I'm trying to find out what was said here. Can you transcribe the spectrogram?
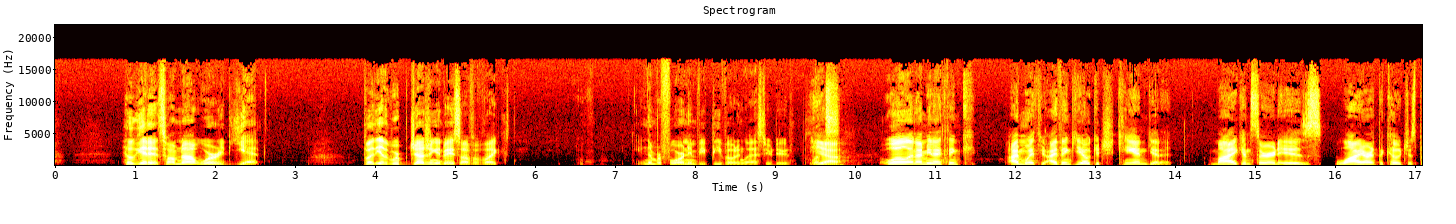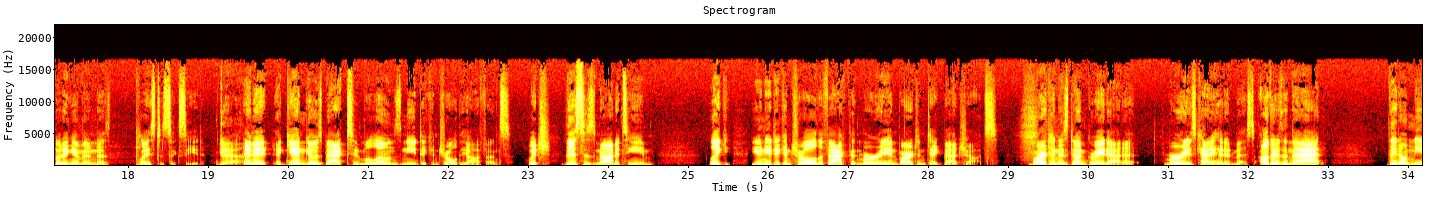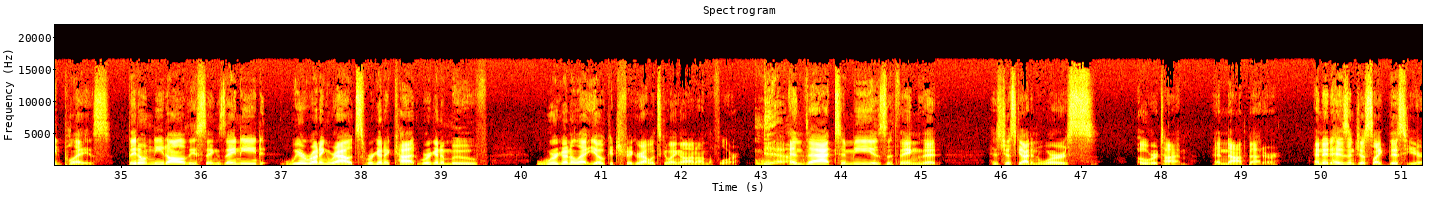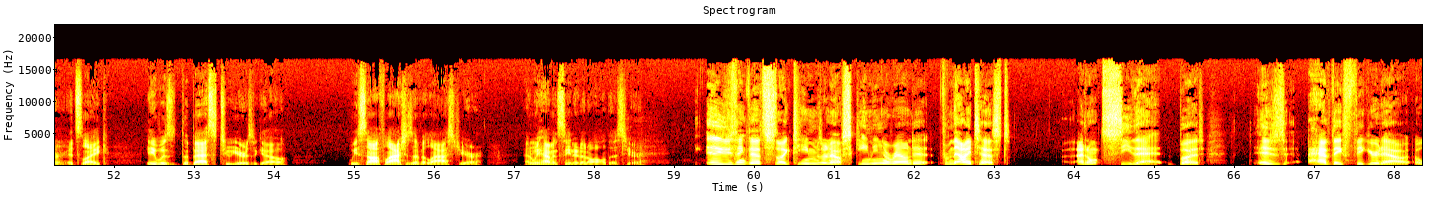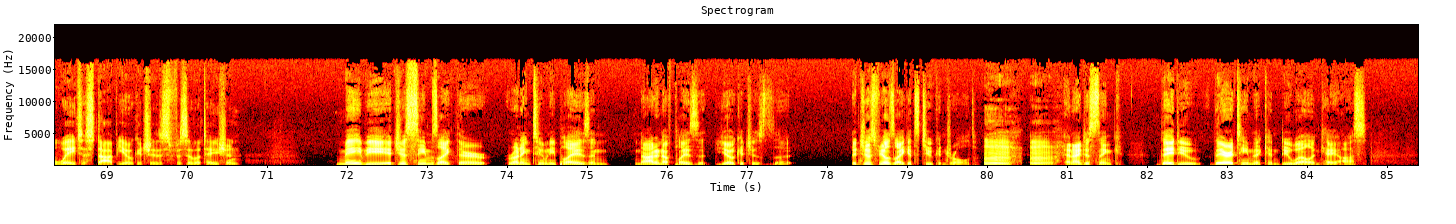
he'll get it, so I'm not worried yet. but yeah, we're judging it based off of like number four in MVP voting last year, dude. Let's- yeah. Well, and I mean, I think I'm with you. I think Jokic can get it. My concern is why aren't the coaches putting him in a place to succeed? yeah, And it again goes back to Malone's need to control the offense, which this is not a team. Like, you need to control the fact that Murray and Barton take bad shots. Barton has done great at it. Murray's kind of hit and miss. Other than that, they don't need plays. They don't need all of these things. They need, we're running routes, we're going to cut, we're going to move, we're going to let Jokic figure out what's going on on the floor. yeah, And that to me is the thing that has just gotten worse over time and not better. And it isn't just like this year. It's like it was the best two years ago. We saw flashes of it last year, and we haven't seen it at all this year. Uh, You think that's like teams are now scheming around it? From the eye test, I don't see that, but is have they figured out a way to stop Jokic's facilitation? Maybe it just seems like they're running too many plays and not enough plays that Jokic is the. It just feels like it's too controlled. Mm, mm. and I just think they do. They're a team that can do well in chaos,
